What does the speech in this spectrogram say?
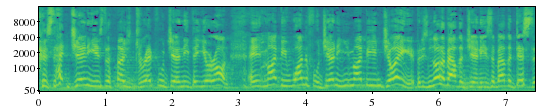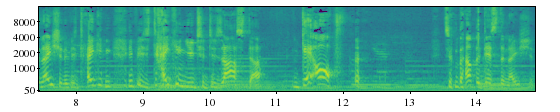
because that journey is the most dreadful journey that you're on. And it might be a wonderful journey, you might be enjoying it, but it's not about the journey, it's about the destination. If it's taking, if it's taking you to disaster, get off. it's about the destination.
